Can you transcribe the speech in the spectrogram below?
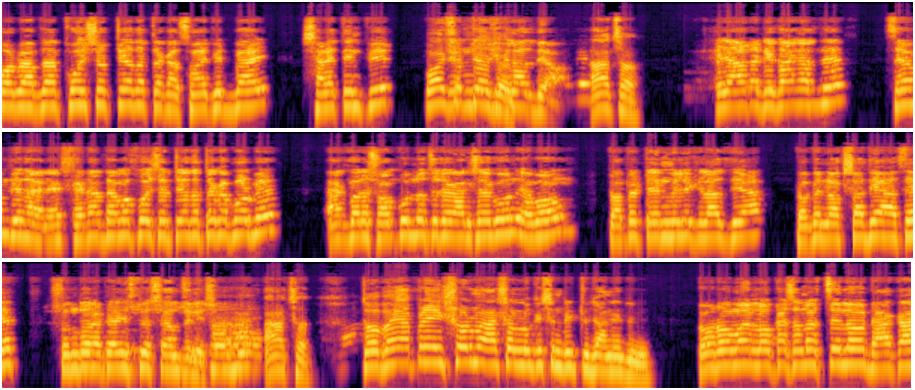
পড়বে আপনার পঁয়ষট্টি হাজার টাকা। ছয় ফিট বাই সাড়ে তিন ফিট পঁয়ষট্টি হাজার। আচ্ছা। এই একটা ডিজাইন আছে। সেম ডিজাইন সেটার দামও পঁয়ষট্টি হাজার টাকা পড়বে। একবারে সম্পূর্ণ চিটাগাং সেগুন এবং টপে টেন মিলি গ্লাস দেওয়া টপে নকশা দেওয়া আছে। সুন্দর একটা স্পেশাল জিনিস। আচ্ছা। তো ভাই আপনি এই শোরুমে আসার লোকেশনটা একটু জানিয়ে দিবেন শোরুমের লোকেশন হচ্ছিল ঢাকা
